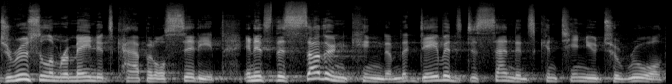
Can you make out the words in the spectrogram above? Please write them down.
Jerusalem remained its capital city. And it's the southern kingdom that David's descendants continued to rule.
